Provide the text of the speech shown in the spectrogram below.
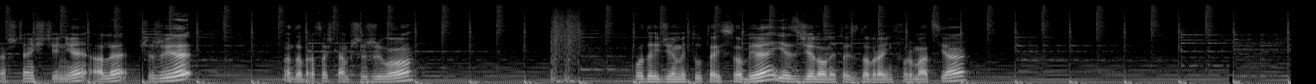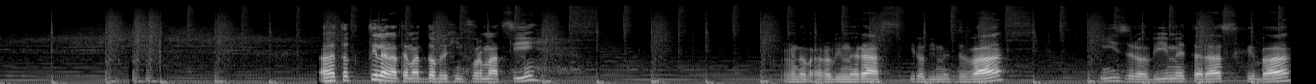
Na szczęście nie, ale przeżyję. No dobra, coś tam przeżyło. Podejdziemy tutaj sobie. Jest zielony, to jest dobra informacja. Ale to tyle na temat dobrych informacji. No dobra, robimy raz i robimy dwa. I zrobimy teraz chyba.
